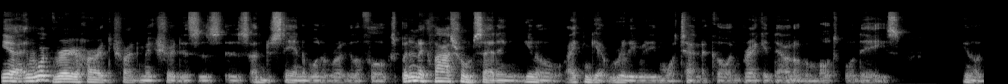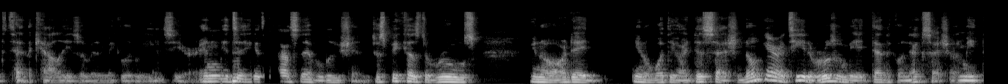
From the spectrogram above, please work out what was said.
Yeah, I worked very hard to try to make sure this is is understandable to regular folks. But in a classroom setting, you know, I can get really, really more technical and break it down mm-hmm. over multiple days you know the technicalities of it and make it a little easier. And it's a it's a constant evolution. Just because the rules, you know, are they you know what they are this session, don't guarantee the rules are going to be identical next session. I mean,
